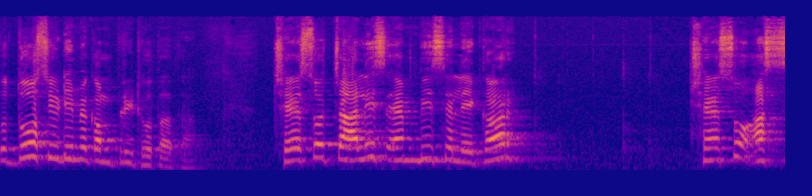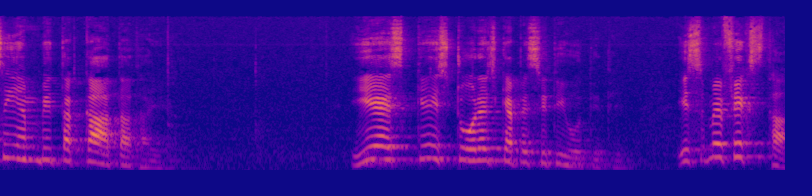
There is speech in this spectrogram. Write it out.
तो दो सीडी में कंप्लीट होता था। 640 एमबी से लेकर 680 एमबी तक का आता था ये। ये इसकी स्टोरेज कैपेसिटी होती थी। इसमें फिक्स था।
